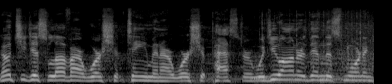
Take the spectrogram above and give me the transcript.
Don't you just love our worship team and our worship pastor? Would you honor them this morning?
